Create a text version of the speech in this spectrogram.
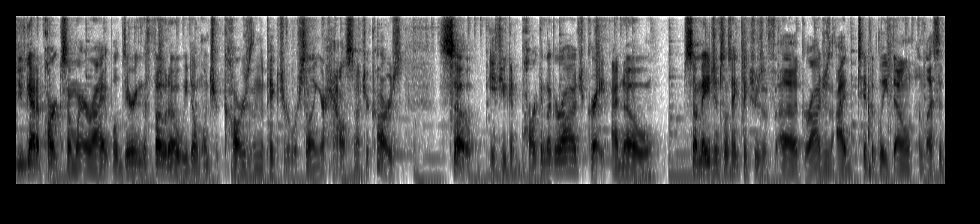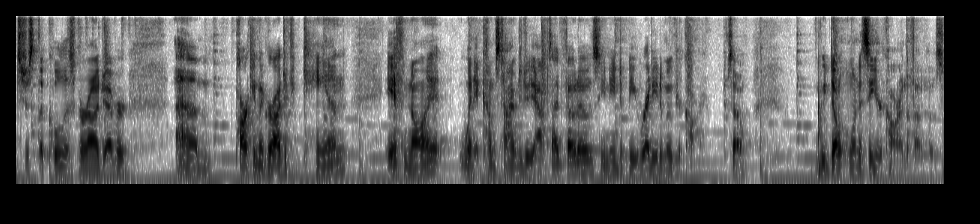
You've got to park somewhere, right? Well, during the photo, we don't want your cars in the picture. We're selling your house, not your cars. So if you can park in the garage, great. I know some agents will take pictures of uh, garages. I typically don't unless it's just the coolest garage ever. Um, park in the garage if you can. If not, when it comes time to do outside photos, you need to be ready to move your car. So we don't want to see your car in the photos.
